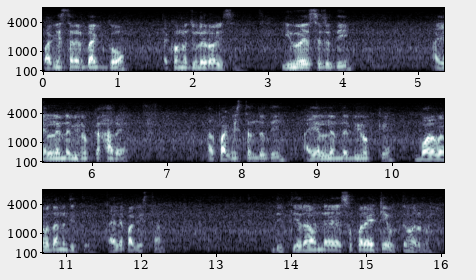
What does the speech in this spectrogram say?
পাকিস্তানের ভাগ্য এখনও জুলে রয়েছে। ইউএসএ যদি আয়ারল্যান্ডের বিপক্ষে হারে আর পাকিস্তান যদি আয়ারল্যান্ডের বিপক্ষে বড় ব্যবধানে জিতে, তাহলে পাকিস্তান দ্বিতীয় রাউন্ডে সুপার এইটে উঠতে পারবে।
